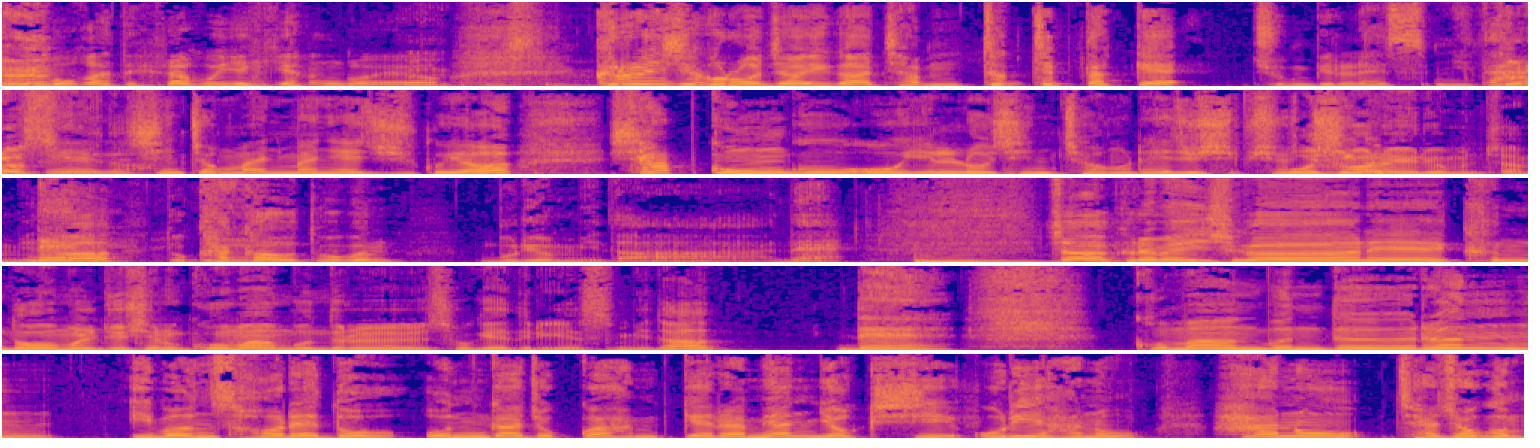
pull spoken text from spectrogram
응? 뭐가 되라고 얘기한 거예요. 네, 그렇습니다. 그런 식으로 저희가 참 특집답게 준비를 했습니다. 그렇습니다. 예, 신청 많이 많이 해주시고요. 샵 0951로 신청을 해주십시오. 50원의 지금. 유료 문자입니다. 네. 또 카카오톡은 무료입니다. 네. 음. 자, 그러면 이 시간에 큰 도움을 주시는 고마운 분들을 소개해 드리겠습니다. 네. 고마운 분들은 이번 설에도 온 가족과 함께라면 역시 우리 한우, 한우 자조금.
